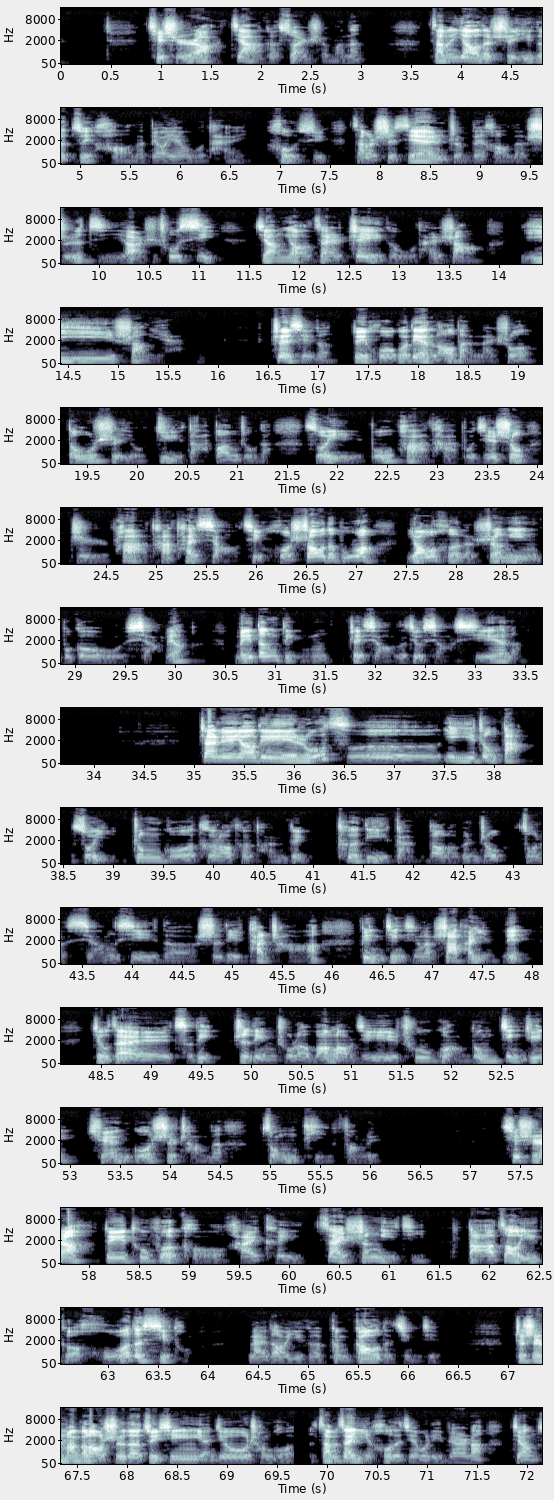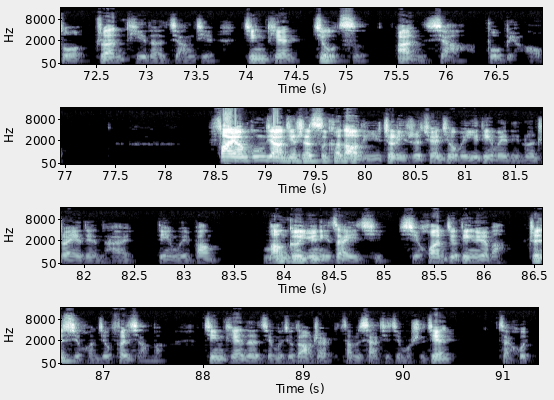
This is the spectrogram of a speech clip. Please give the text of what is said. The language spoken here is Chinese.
其实啊，价格算什么呢？咱们要的是一个最好的表演舞台，后续咱们事先准备好的十几二十出戏，将要在这个舞台上一一上演。这些个对火锅店老板来说都是有巨大帮助的，所以不怕他不接受，只怕他太小气，火烧得不旺，吆喝的声音不够响亮，没登顶，这小子就想歇了。战略要地如此意义重大，所以中国特劳特团队。特地赶到了温州，做了详细的实地探查，并进行了沙盘演练。就在此地，制定出了王老吉出广东进军全国市场的总体方略。其实啊，对于突破口，还可以再升一级，打造一个活的系统，来到一个更高的境界。这是芒格老师的最新研究成果，咱们在以后的节目里边呢，将做专题的讲解。今天就此按下不表。发扬工匠精神，死磕到底。这里是全球唯一定位理论专业电台定位帮，芒格与你在一起。喜欢就订阅吧，真喜欢就分享吧。今天的节目就到这儿，咱们下期节目时间再会。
